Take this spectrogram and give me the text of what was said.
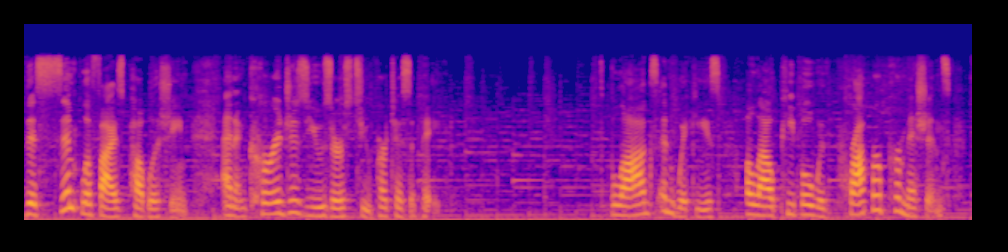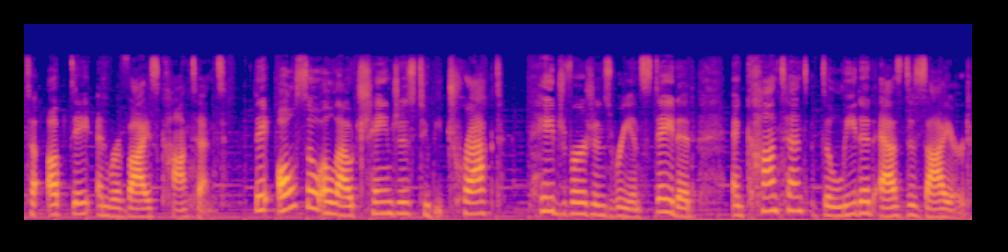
This simplifies publishing and encourages users to participate. Blogs and wikis allow people with proper permissions to update and revise content. They also allow changes to be tracked, page versions reinstated, and content deleted as desired.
